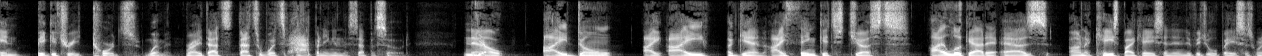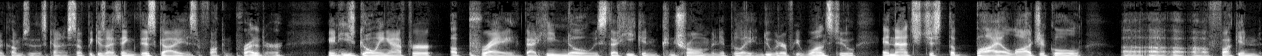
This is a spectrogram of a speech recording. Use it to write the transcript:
and bigotry towards women. Right? That's that's what's happening in this episode. Now, I don't. I I again, I think it's just. I look at it as on a case by case and individual basis when it comes to this kind of stuff because I think this guy is a fucking predator and he's going after a prey that he knows that he can control and manipulate and do whatever he wants to, and that's just the biological uh, uh, uh, uh, fucking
